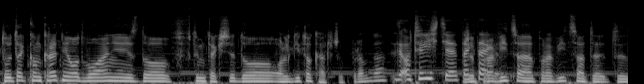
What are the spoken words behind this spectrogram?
Tutaj konkretnie odwołanie jest do, w tym tekście do Olgi Tokarczuk, prawda? Oczywiście, tak, że tak. prawica, prawica te, te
